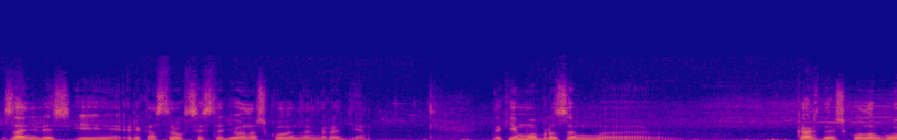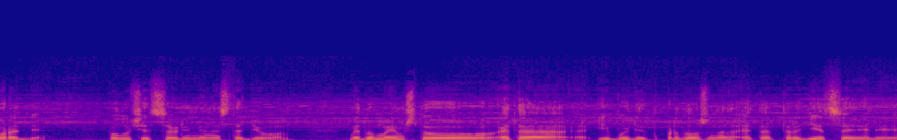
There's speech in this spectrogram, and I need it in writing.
занялись и реконструкцией стадиона школы номер один. Таким образом, э, каждая школа в городе получит современный стадион. Мы думаем, что это и будет продолжена эта традиция или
